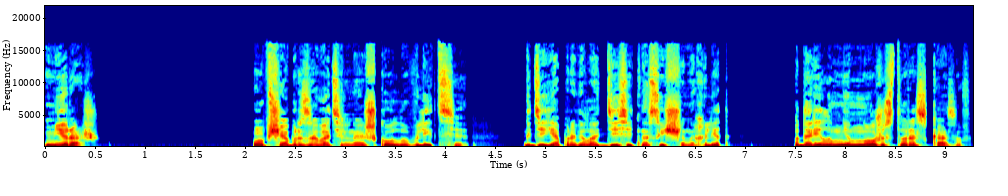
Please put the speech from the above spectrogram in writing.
Мираж. Общеобразовательная школа в Литсе, где я провела 10 насыщенных лет, подарила мне множество рассказов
